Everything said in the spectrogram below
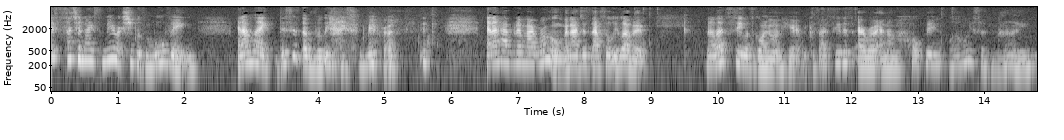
it's such a nice mirror. She was moving. And i'm like this is a really nice mirror. And i have it in my room and i just absolutely love it. Now let's see what's going on here because i see this error and i'm hoping well it only says nine.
